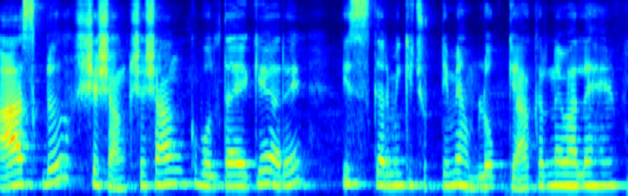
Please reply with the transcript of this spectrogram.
asked Shashank Shashank बोलता है कि, अरे, इस गर्मी की छुट्टी में हम लोग क्या करने वाले हैं?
